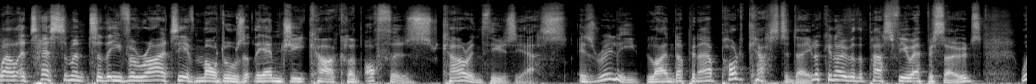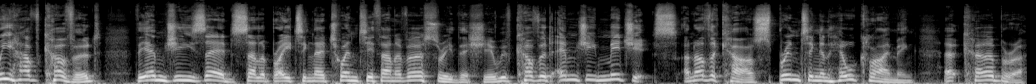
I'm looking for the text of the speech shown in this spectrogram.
Well, a testament to the variety of models that the MG Car Club offers car enthusiasts is really lined up in our podcast today. Looking over the past few episodes, we have covered the MGZ celebrating their 20th anniversary this year. We've covered MG Midgets and other cars sprinting and hill climbing at Curborough.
